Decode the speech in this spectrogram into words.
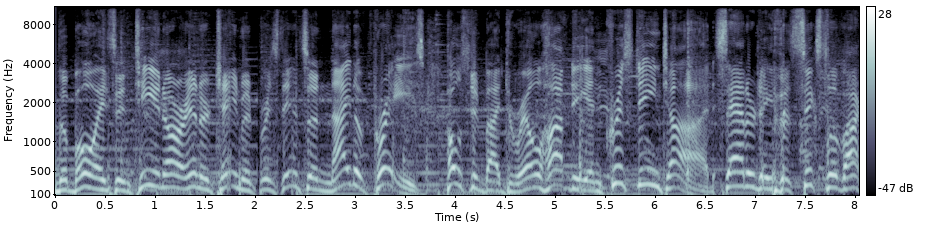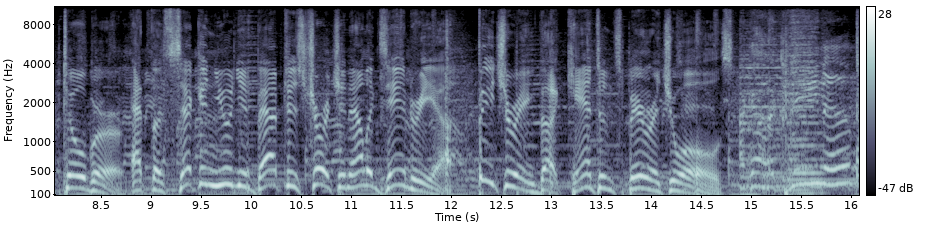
The boys in TNR Entertainment presents a night of praise hosted by Darrell Hobney and Christine Todd. Saturday, the 6th of October at the Second Union Baptist Church in Alexandria, featuring the Canton Spirituals. I gotta clean up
